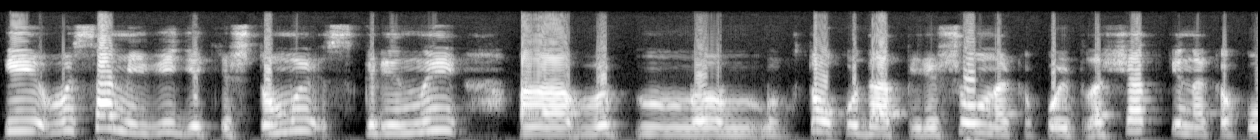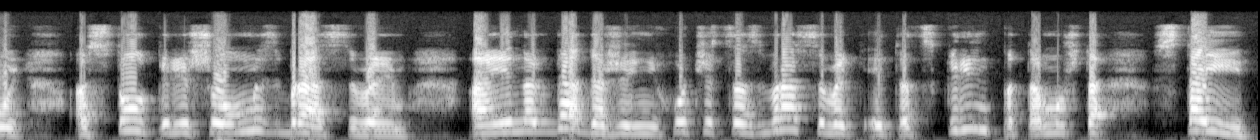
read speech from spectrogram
и вы сами видите, что мы скрины, а, кто куда перешел, на какой площадке, на какой стол перешел, мы сбрасываем. А иногда даже не хочется сбрасывать этот скрин, потому что стоит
